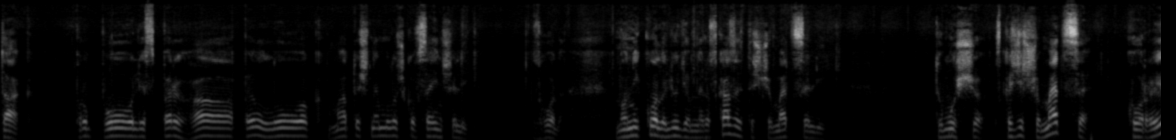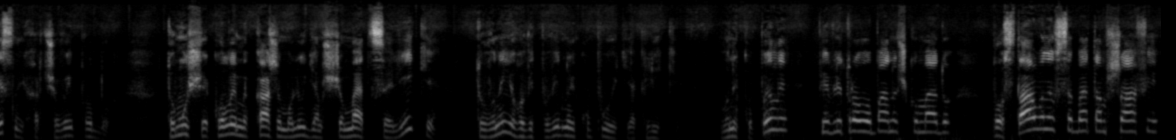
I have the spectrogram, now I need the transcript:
Так, прополіс, перга, пилок, маточне молочко, все інше ліки. Згода. Але ніколи людям не розказуйте, що мед це ліки. Тому що, скажіть, що мед це корисний харчовий продукт. Тому що коли ми кажемо людям, що мед це ліки, то вони його відповідно і купують як ліки. Вони купили півлітрову баночку меду, поставили в себе там в шафі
